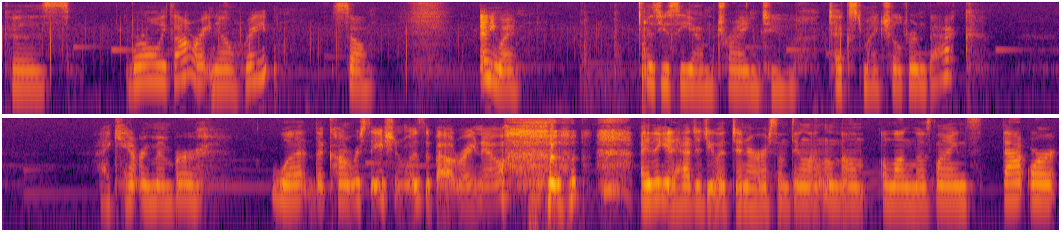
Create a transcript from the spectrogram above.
because we're all we got right now, right? So, anyway, as you see, I'm trying to text my children back. I can't remember what the conversation was about right now. I think it had to do with dinner or something along, along those lines. That or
